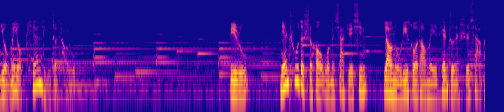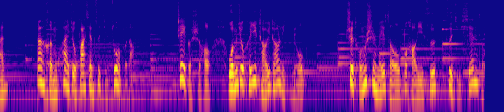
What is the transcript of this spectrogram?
有没有偏离这条路。比如，年初的时候，我们下决心要努力做到每天准时下班，但很快就发现自己做不到。这个时候，我们就可以找一找理由：是同事没走，不好意思自己先走，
